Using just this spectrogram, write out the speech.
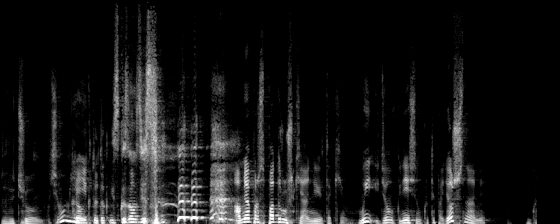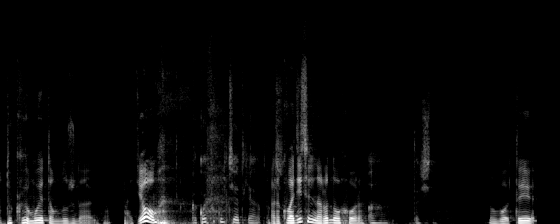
«Да вы что? Почему мне Как- никто так не сказал в детстве? А у меня просто подружки, они такие, мы идем в Гнесинку, ты пойдешь с нами? Я говорю, да кому я там нужна? «Ну, Пойдем. Какой факультет я? просто- Руководитель народного хора. Ага, точно. Вот, и,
